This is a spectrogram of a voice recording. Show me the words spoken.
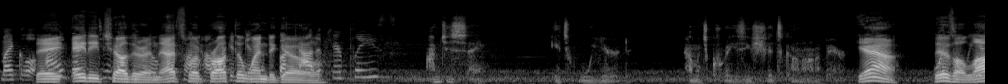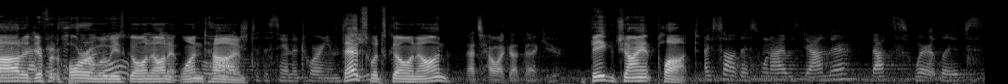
Michael, They I'd like ate to each other, and that's what how brought we're the gonna get fuck Wendigo. out of here, please. I'm just saying, it's weird how much crazy shit's gone on up here. Yeah. There's a lot of different horror movies going on at one time. To the sanatorium. That's see? what's going on. That's how I got back here. Big giant plot. I saw this when I was down there. That's where it lives.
